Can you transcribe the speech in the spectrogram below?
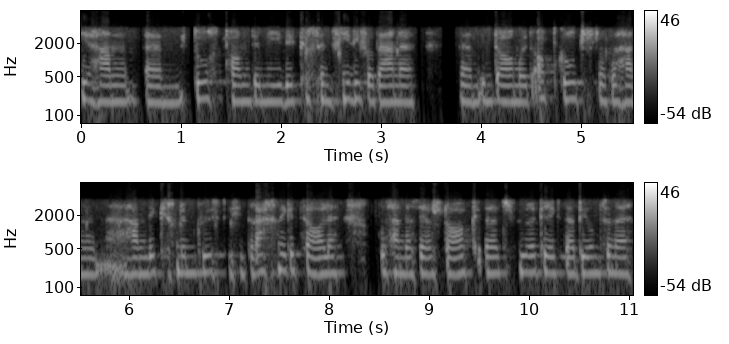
die haben ähm, durch die Pandemie wirklich sind viele von denen ähm, in der Armut abgerutscht oder haben, haben wirklich nicht mehr gewusst, wie sie die Rechnungen zahlen. Das haben wir sehr stark äh, zu spüren gekriegt, auch bei unseren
